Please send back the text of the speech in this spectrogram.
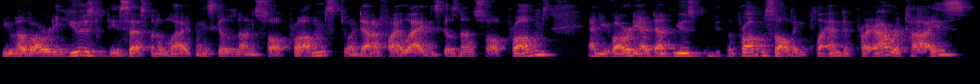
you have already used the assessment of lagging skills and unsolved problems to identify lagging skills and unsolved problems. And you've already ident- used the problem solving plan to prioritize.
